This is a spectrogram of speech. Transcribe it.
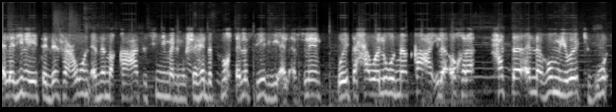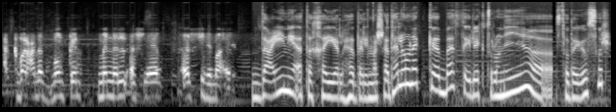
الذين يتدافعون أمام قاعات السينما لمشاهدة مختلف هذه الأفلام ويتحولون من قاعة إلى أخرى. حتى انهم يواكبون اكبر عدد ممكن من الافلام السينمائية. دعيني أتخيل هذا المشهد، هل هناك بث إلكتروني أستاذ يسر؟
